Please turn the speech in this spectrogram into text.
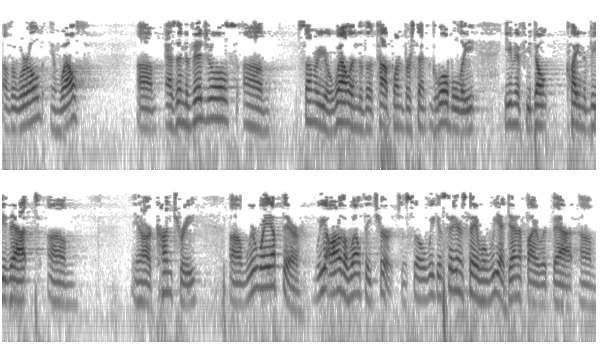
of the world in wealth. Um, as individuals, um, some of you are well into the top 1% globally, even if you don't claim to be that um, in our country. Uh, we're way up there. We are the wealthy church. And so we can sit here and say, well, we identify with that. Um,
